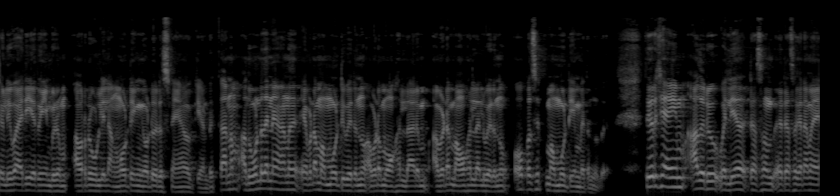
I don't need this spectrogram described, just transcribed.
ചെളിവാരി എറിയുമ്പോഴും അവരുടെ ഉള്ളിൽ അങ്ങോട്ടും ഇങ്ങോട്ടും ഒരു സ്നേഹമൊക്കെ ഉണ്ട്. കാരണം അതുകൊണ്ട് തന്നെയാണ് എവിടെ മമ്മൂട്ടി വരുന്നു അവിടെ മോഹൻലാലും അവിടെ മോഹൻലാൽ വരുന്നു ഓപ്പോസിറ്റ് മമ്മൂട്ടിയും വരുന്നത്. തീർച്ചയായും അതൊരു വലിയ രസ രസകരമായ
